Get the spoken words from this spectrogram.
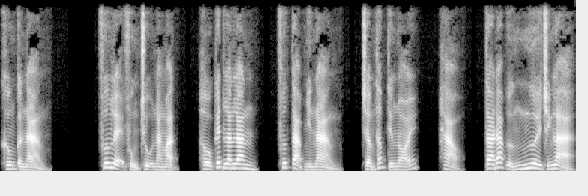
không cần nàng. Phương lệ phủng trụ nàng mặt, hầu kết lăn lăn, phức tạp nhìn nàng, trầm thấp tiếng nói, hảo, ta đáp ứng ngươi chính là.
